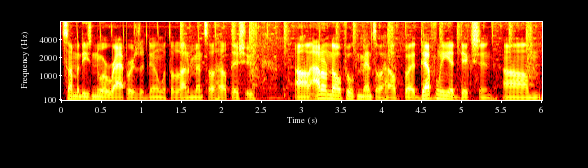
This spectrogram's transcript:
some of these newer rappers are dealing with a lot of mental health issues. Um, I don't know if it was mental health, but definitely addiction. Um,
